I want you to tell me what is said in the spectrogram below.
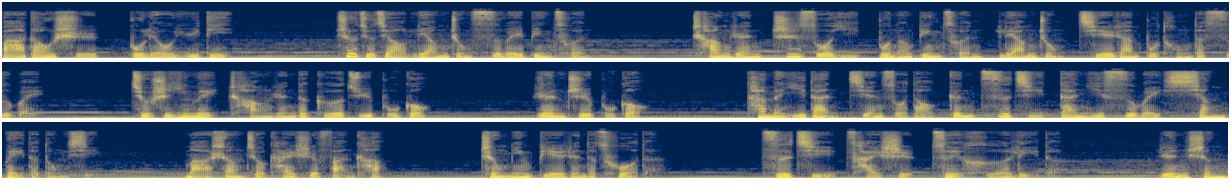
拔刀时不留余地，这就叫两种思维并存。常人之所以不能并存两种截然不同的思维。就是因为常人的格局不够，认知不够，他们一旦检索到跟自己单一思维相悖的东西，马上就开始反抗，证明别人的错的，自己才是最合理的。人生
